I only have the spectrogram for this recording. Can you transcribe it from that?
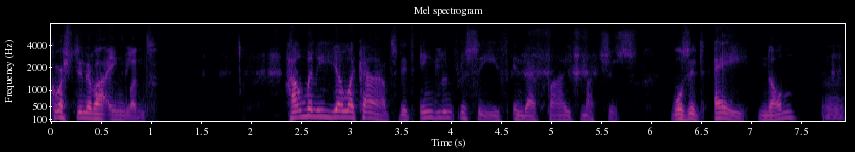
Question about England. How many yellow cards did England receive in their five matches? Was it A, none, Mm.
